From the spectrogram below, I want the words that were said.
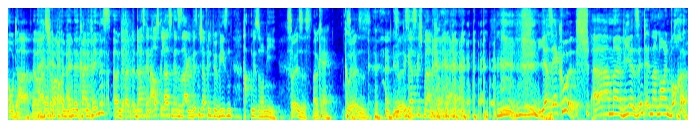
oh da, da war es schon mal. Und wenn du keine findest und, und du hast keinen ausgelassen, kannst du sagen, wissenschaftlich bewiesen, hatten wir es noch nie. So ist es. Okay, cool. So ist es. So Bin ist ganz es. gespannt. Ja, sehr cool. Ähm, wir sind in einer neuen Woche.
